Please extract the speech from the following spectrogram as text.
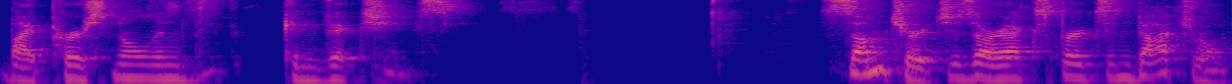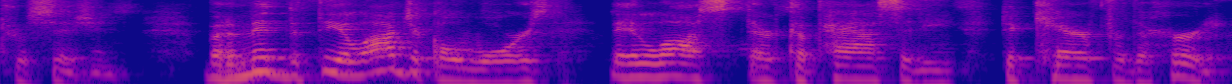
by personal convictions. Some churches are experts in doctrinal precision, but amid the theological wars, they lost their capacity to care for the hurting.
